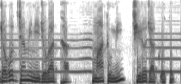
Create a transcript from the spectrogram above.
জগৎজামিনী যোগাধ্যা মা তুমি চিরজাগ্রত।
